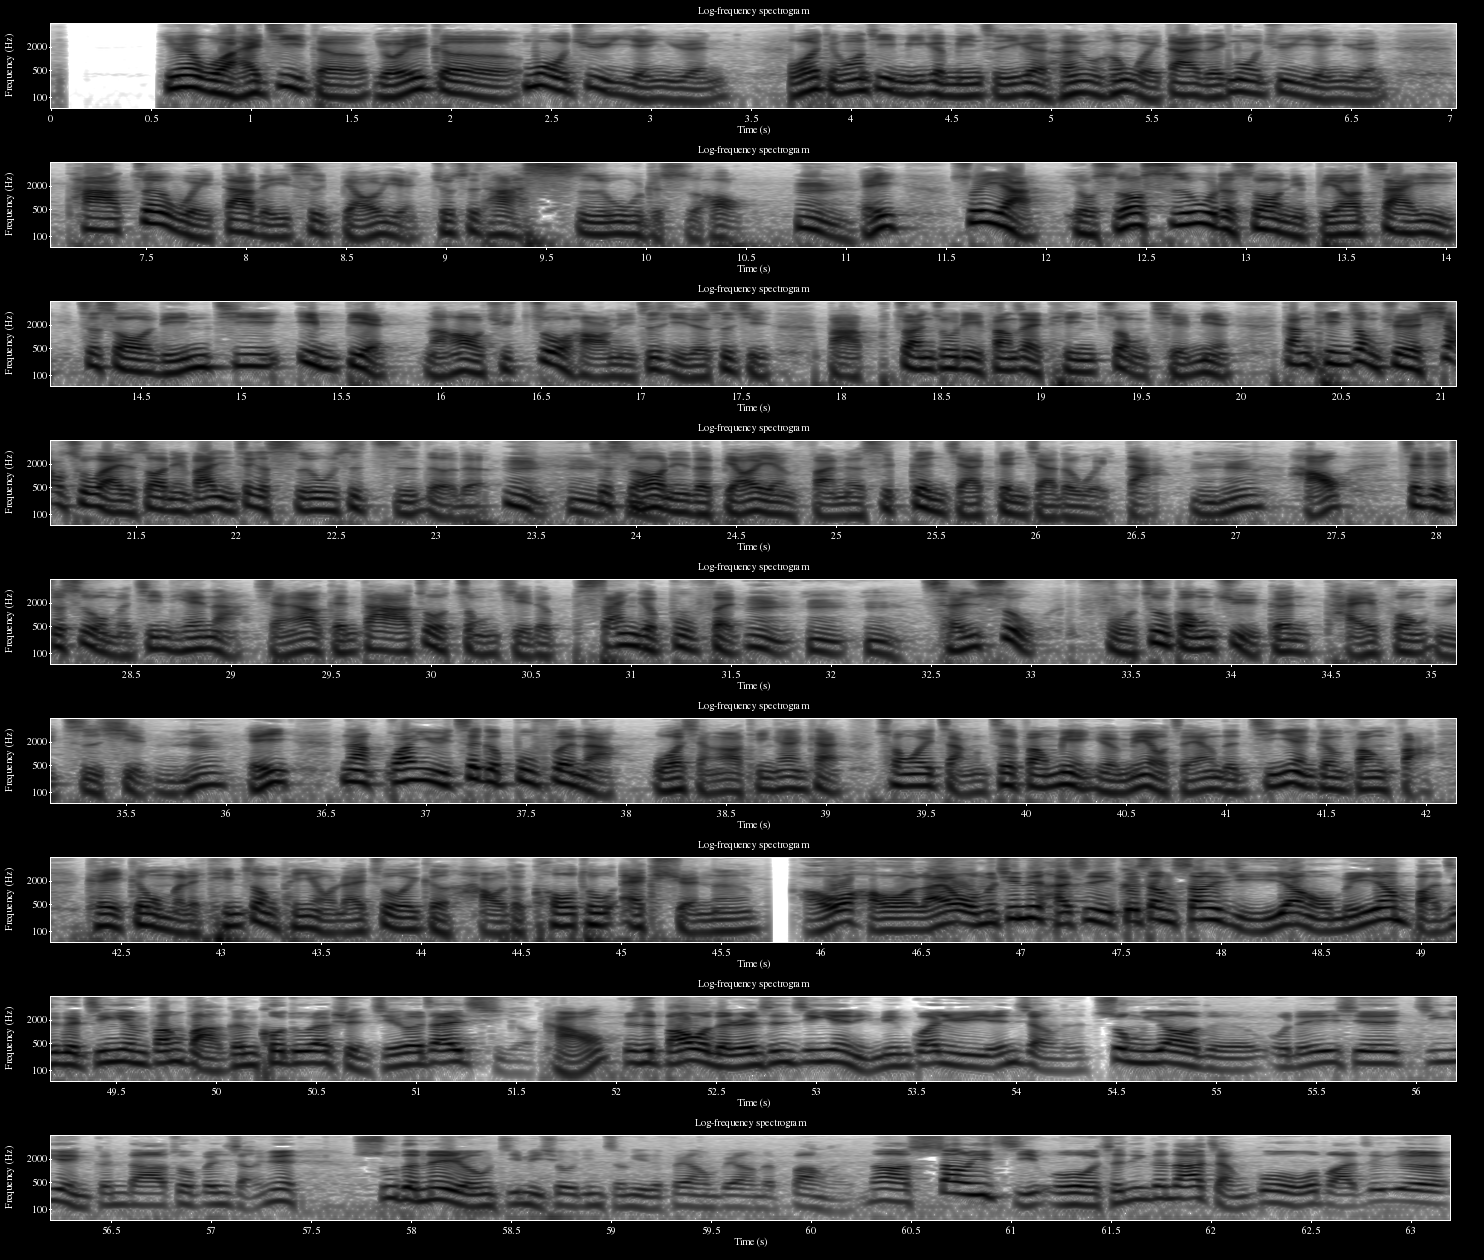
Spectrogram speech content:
因为我还记得有一个默剧演员，我有点忘记一个名字，一个很很伟大的默剧演员，他最伟大的一次表演就是他失误的时候。嗯，诶，所以啊，有时候失误的时候，你不要在意，这时候灵机应变，然后去做好你自己的事情，把专注力放在听众前面。当听众觉得笑出来的时候，你发现这个失误是值得的。嗯嗯，这时候你的表演反而是更加更加的伟大。嗯哼，好，这个就是我们今天呐、啊、想要跟大家做总结的三个部分。嗯嗯嗯，陈述、辅助工具跟台风与自信。嗯哼，诶，那关于这个部分呢、啊，我想要听看看创会长这方面有没有怎样的经验跟方法，可以跟我们的听众朋友来做一个好的 call to action 呢？好哦，好哦，来，我们今天还是跟上上一集一样，我们一样把这个经验方法跟 call to action 结合在一起哦。好，就是把我的人生经验里面关于演讲的重要的我的一些经验跟大家做分享，因为书的内容吉米修已经整理的非常非常的棒了。那上一集我曾经跟大家讲过，我把这个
